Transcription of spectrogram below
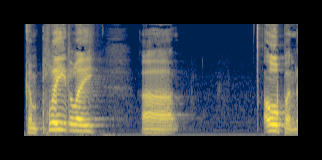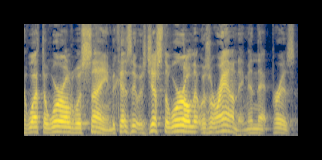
completely uh, open to what the world was saying because it was just the world that was around him in that prison.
